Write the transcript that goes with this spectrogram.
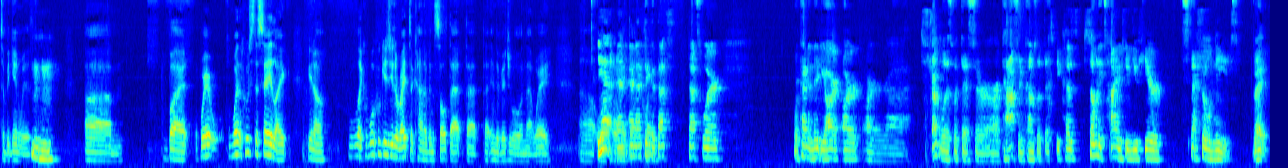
to begin with. Mm-hmm. um, but where what who's to say like you know like who gives you the right to kind of insult that that that individual in that way? Uh, yeah or, or and, and i think that that's that's where where kind of maybe our our our uh, struggle is with this or, or our passion comes with this because so many times do you hear special needs, right? right?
